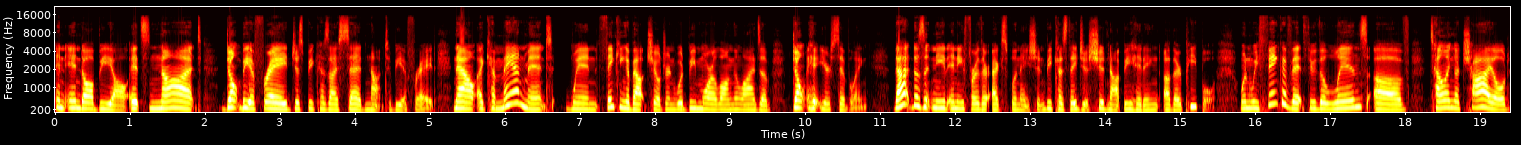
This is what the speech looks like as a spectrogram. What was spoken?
an end all be all. It's not, don't be afraid just because I said not to be afraid. Now, a commandment when thinking about children would be more along the lines of, don't hit your sibling. That doesn't need any further explanation because they just should not be hitting other people. When we think of it through the lens of telling a child,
